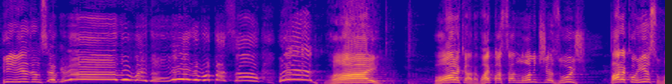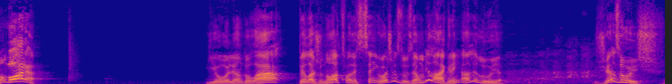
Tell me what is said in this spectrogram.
e isso, não sei o que, ah, não vai dar, eu não vou passar. Ah, vai! Bora, cara, vai passar no nome de Jesus. Para com isso, vamos embora. E eu olhando lá pelas notas, falei: Senhor Jesus, é um milagre, hein? Aleluia. Jesus,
